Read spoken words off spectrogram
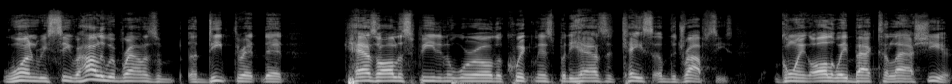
one receiver. Hollywood Brown is a, a deep threat that has all the speed in the world, the quickness, but he has a case of the dropsies going all the way back to last year.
